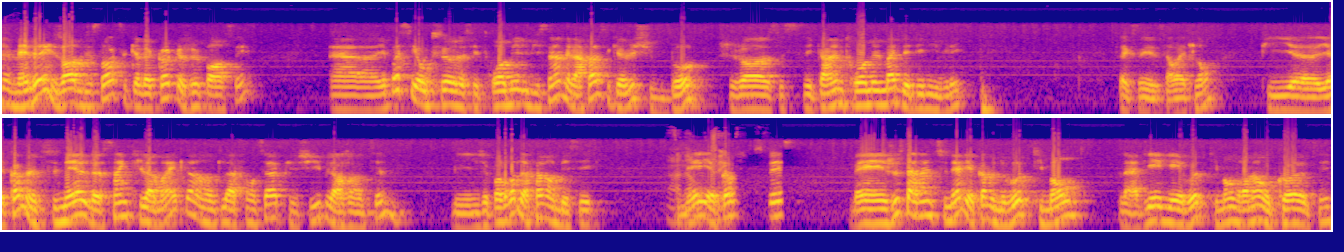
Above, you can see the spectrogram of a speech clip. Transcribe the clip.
Mais là, genre, l'histoire, c'est que le cas que je veux passer, euh, il n'est pas si haut que ça, là, c'est 3800, mais l'affaire, c'est que là, je suis bas. Je suis genre, c'est- c'est quand même 3000 mètres de dénivelé. Fait que c'est- ça va être long. Puis, euh, il y a comme un tunnel de 5 km là, entre la frontière puis le Chili et l'Argentine. Mais j'ai pas le droit de le faire en bicycle. Ah non, Mais il y a fait- comme une espèce. Ben, juste avant le tunnel, il y a comme une route qui monte, la vieille, vieille route qui monte vraiment au col, tu sais,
